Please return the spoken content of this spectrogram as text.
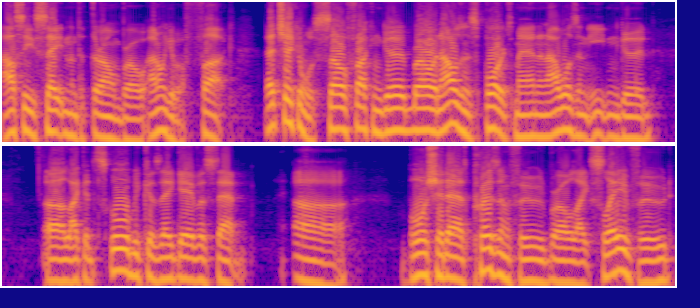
I'll see Satan at the throne, bro. I don't give a fuck. That chicken was so fucking good, bro. And I was in sports, man, and I wasn't eating good, uh, like at school because they gave us that uh, bullshit ass prison food, bro, like slave food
